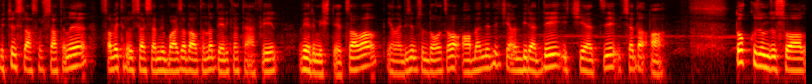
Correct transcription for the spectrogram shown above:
bütün silah sursatını Sovet Rusiyası ilə mübarizə adı altında DNK təhvil vermişdi. Cavab, yəni bizim üçün doğru cavab A bəndidir ki, yəni 1-ə D, 2-yə C, 3-ə də A. 9-cu sual.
